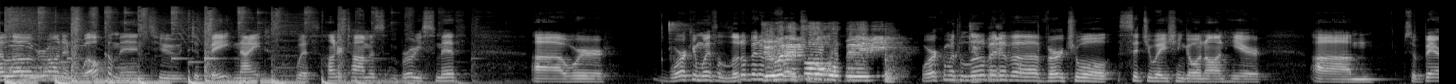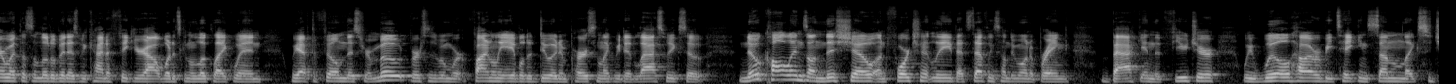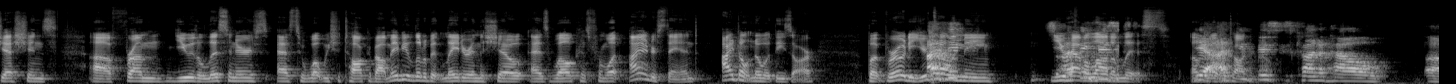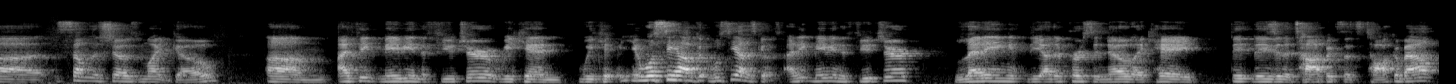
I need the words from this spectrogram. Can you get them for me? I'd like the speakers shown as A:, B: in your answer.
A: Hello, everyone, and welcome into Debate Night with Hunter Thomas and Brodie Smith. Uh, we're working with a little bit of
B: Doing
A: a
B: it
A: virtual,
B: mobile, baby.
A: working with a little
B: Doing
A: bit
B: it.
A: of a virtual situation going on here. Um, so bear with us a little bit as we kind of figure out what it's going to look like when we have to film this remote versus when we're finally able to do it in person like we did last week. So no call-ins on this show, unfortunately. That's definitely something we want to bring back in the future. We will, however, be taking some like suggestions uh, from you, the listeners, as to what we should talk about, maybe a little bit later in the show as well. Because from what I understand, I don't know what these are. But Brodie, you're
B: I
A: telling
B: think-
A: me you
B: I
A: have a lot of
B: is-
A: lists of
B: yeah,
A: what we're
B: I
A: talking
B: think
A: about.
B: this is kind of how uh, some of the shows might go. Um, I think maybe in the future we can we can we'll see how we'll see how this goes. I think maybe in the future, letting the other person know like, hey, th- these are the topics let's talk about.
